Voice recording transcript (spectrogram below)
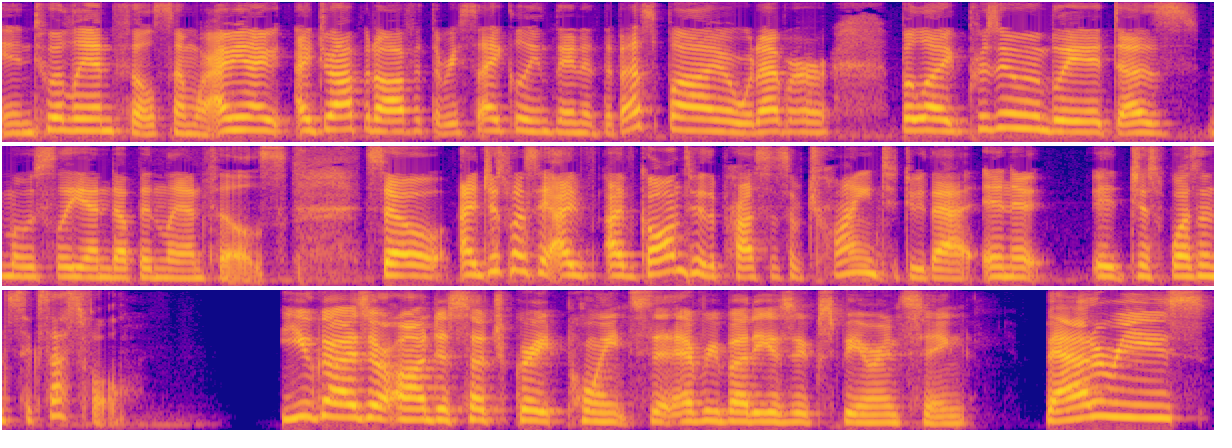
Into a landfill somewhere. I mean, I, I drop it off at the recycling thing at the Best Buy or whatever, but like presumably it does mostly end up in landfills. So I just want to say I've, I've gone through the process of trying to do that and it, it just wasn't successful. You guys are on to such great points that everybody is experiencing. Batteries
